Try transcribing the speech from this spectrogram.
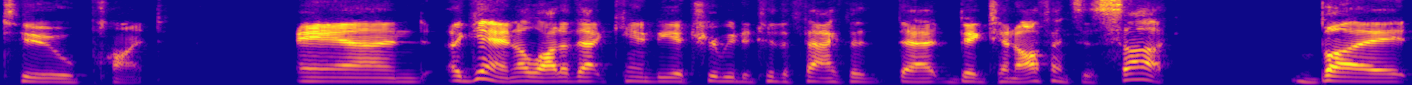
two, punt. And again, a lot of that can be attributed to the fact that that Big Ten offenses suck. But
